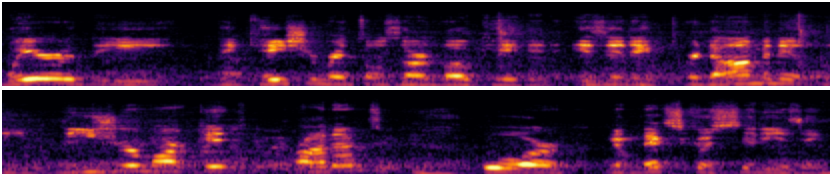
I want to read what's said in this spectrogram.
where the vacation rentals are located? Is it a predominantly leisure market product? Or you know, Mexico City is a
